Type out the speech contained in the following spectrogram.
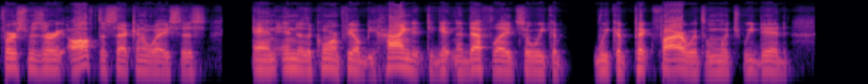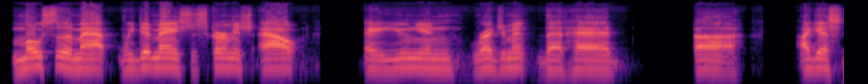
First Missouri off the second Oasis and into the cornfield behind it to get in a defilade so we could we could pick fire with them, which we did most of the map. We did manage to skirmish out a Union regiment that had, uh, I guess,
